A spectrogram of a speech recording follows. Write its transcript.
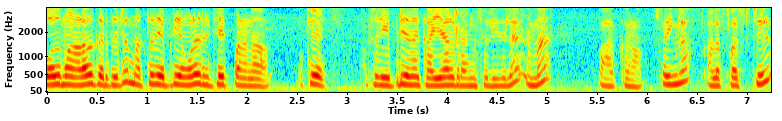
போதுமான அளவுக்கு எடுத்துக்கிட்டு மற்றதை எப்படி அவங்கள ரிஜெக்ட் பண்ணலாம்? ஓகே அப்படி சொல்லி எப்படி அதை கையாளுறாங்க சொல்லி இதில் நம்ம பார்க்குறோம். சரிங்களா? அதில் ஃபஸ்ட்டு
